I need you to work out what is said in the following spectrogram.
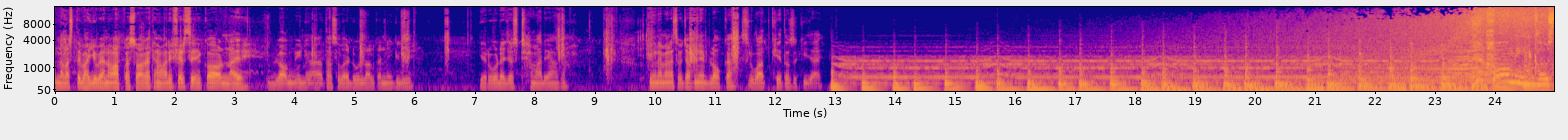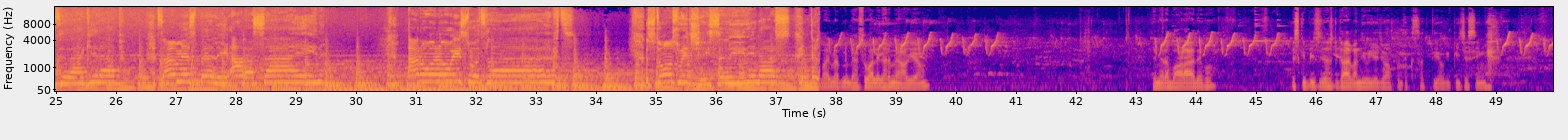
नमस्ते भाइयों, बहनों, आपका स्वागत है हमारे फिर से एक और नए ब्लॉग वीडियो आया था सुबह डोल डाल करने के लिए ये रोड है जस्ट हमारे यहाँ का क्यों ना मैंने सोचा अपने ब्लॉग का शुरुआत खेतों से की जाए close till I get up. Time is barely on our side. I waste what's left. The storms we chase are leading us. भाई, मैं अपने भैंसों वाले घर में आ गया हूँ। ये मेरा बाड़ा है, देखो। इसके पीछे जस्ट गाय बंधी हुई है जो आपको दिख सकती होगी, पीछे सिंग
